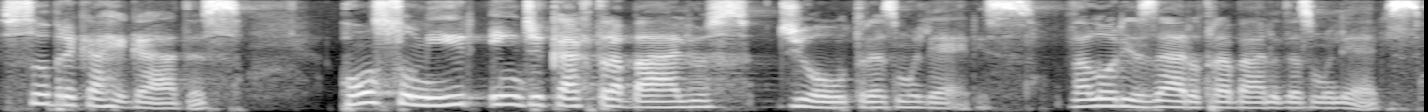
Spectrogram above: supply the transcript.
sobrecarregadas. Consumir e indicar trabalhos de outras mulheres. Valorizar o trabalho das mulheres.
